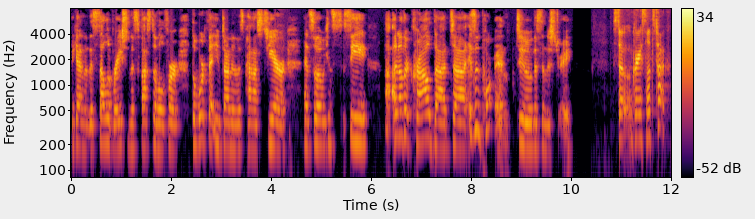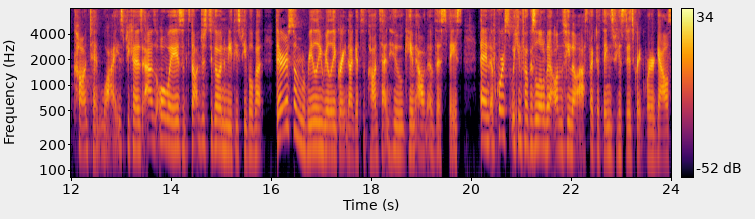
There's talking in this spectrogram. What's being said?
again this celebration, this festival for the work that you've done in this past year, and so we can see another crowd that uh, is important to this industry. So, Grace, let's talk content wise, because as always, it's not just to go in and meet these people, but there are some really, really great nuggets of content who came out of this space. And of course, we can focus a little bit on the female aspect of things because it is Great Quarter Gals.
